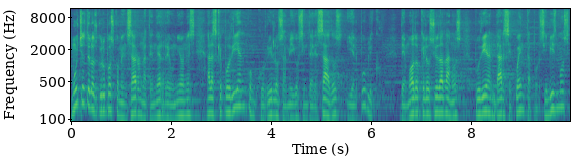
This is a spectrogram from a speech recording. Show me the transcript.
muchos de los grupos comenzaron a tener reuniones a las que podían concurrir los amigos interesados y el público, de modo que los ciudadanos pudieran darse cuenta por sí mismos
